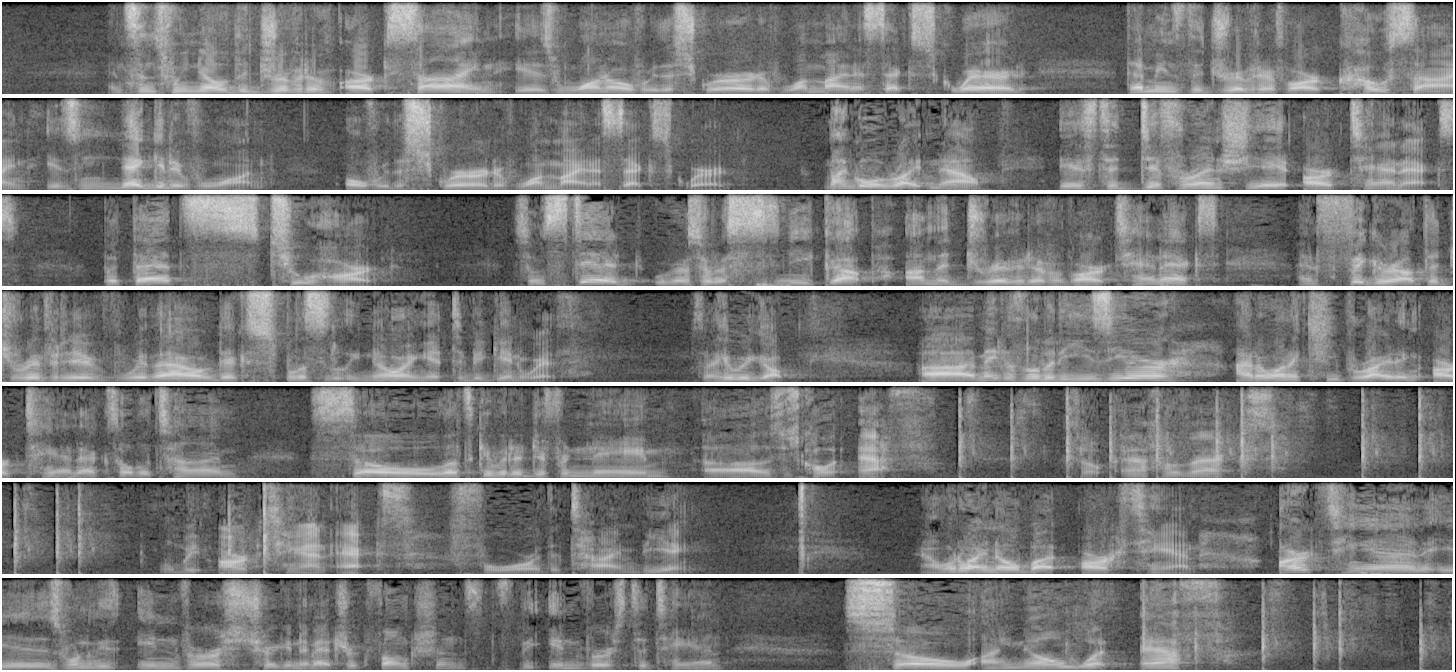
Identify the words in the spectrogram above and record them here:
And since we know the derivative of arc sine is 1 over the square root of 1 minus x squared, that means the derivative of arc cosine is negative 1 over the square root of 1 minus x squared. My goal right now is to differentiate arc tan x, but that's too hard. So instead, we're going to sort of sneak up on the derivative of arc tan x and figure out the derivative without explicitly knowing it to begin with. So here we go. Uh, make this a little bit easier, I don't want to keep writing arc tan x all the time. So let's give it a different name. Uh, let's just call it f. So f of x will be arctan x for the time being. Now, what do I know about arctan? Arctan is one of these inverse trigonometric functions. It's the inverse to tan. So I know what f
